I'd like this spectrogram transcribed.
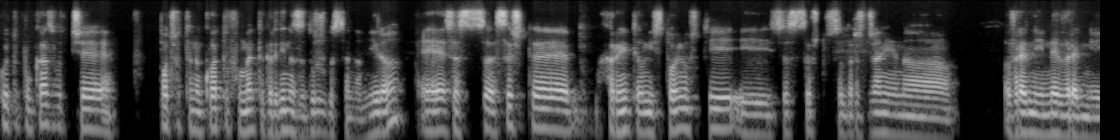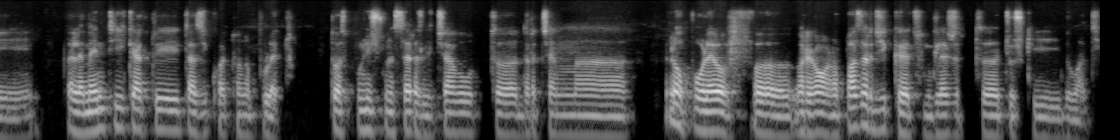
които показват, че почвата, на която в момента градина за дружба се намира, е с същите хранителни стойности и с същото съдържание на вредни и невредни елементи, както и тази, която е на полето. Тоест по нищо не се различава от, да речем, едно поле в района на Пазарджи, където се отглеждат чушки и домати.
